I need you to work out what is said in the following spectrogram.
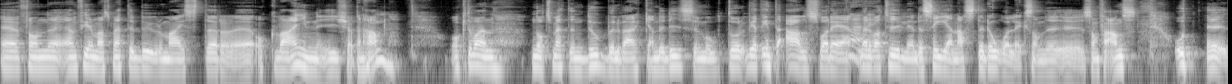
eh, från en firma som hette Burmeister eh, och Wein i Köpenhamn. Och det var en, något som hette en dubbelverkande dieselmotor. Vet inte alls vad det är, Nej. men det var tydligen det senaste då liksom, eh, som fanns. Och eh,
